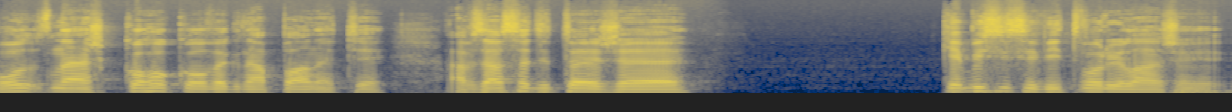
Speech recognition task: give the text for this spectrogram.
poznáš kohokoľvek na planete. A v zásade to je, že keby si si vytvorila, že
